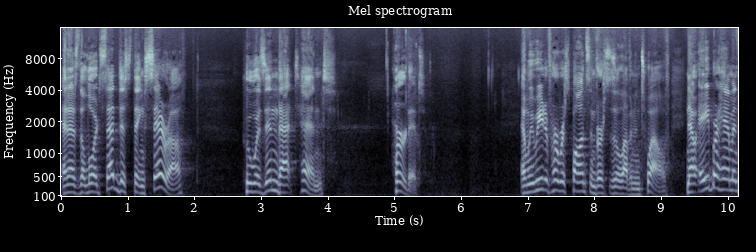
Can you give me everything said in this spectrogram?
And as the Lord said this thing, Sarah, who was in that tent, heard it. And we read of her response in verses 11 and 12. Now, Abraham and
